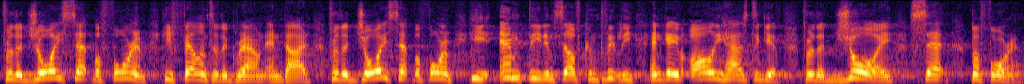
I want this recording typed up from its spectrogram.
For the joy set before him, he fell into the ground and died. For the joy set before him, he emptied himself completely and gave all he has to give. For the joy set before him.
